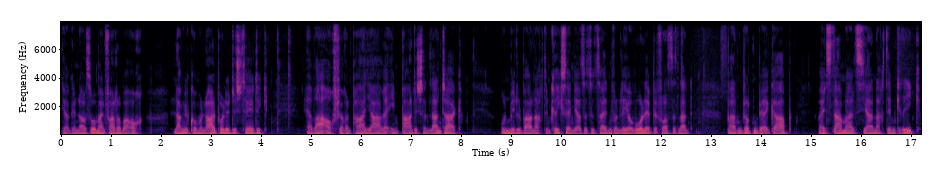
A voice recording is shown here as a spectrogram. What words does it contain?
Ja, genau so. Mein Vater war auch lange kommunalpolitisch tätig. Er war auch für ein paar Jahre im Badischen Landtag, unmittelbar nach dem Kriegsende, also zu Zeiten von Leo Wohle, bevor es das Land Baden-Württemberg gab, weil es damals ja nach dem Krieg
